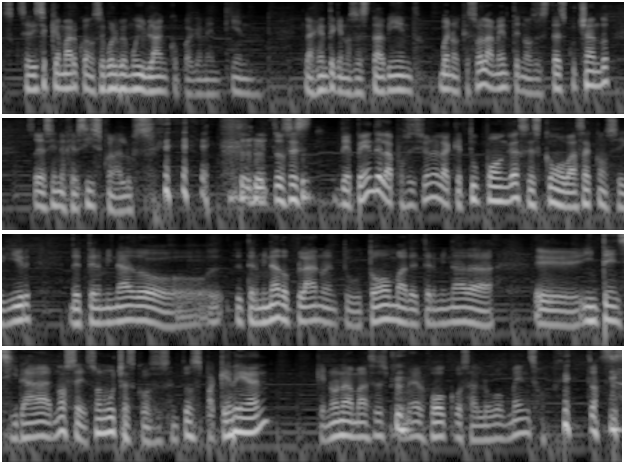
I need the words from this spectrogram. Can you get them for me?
se dice quemar cuando se vuelve muy blanco para que me entiendan. La gente que nos está viendo, bueno, que solamente nos está escuchando, estoy haciendo ejercicio con la luz. Entonces, depende de la posición en la que tú pongas, es como vas a conseguir determinado, determinado plano en tu toma, determinada eh, intensidad, no sé, son muchas cosas. Entonces, para que vean que no nada más es poner focos a lo menso. Entonces,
